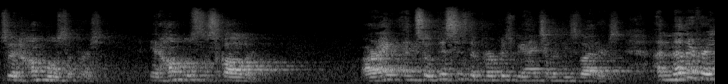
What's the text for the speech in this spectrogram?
So it humbles the person. It humbles the scholar. All right? And so this is the purpose behind some of these letters. Another very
